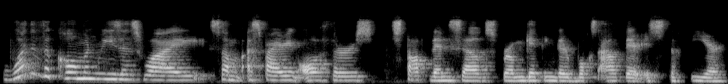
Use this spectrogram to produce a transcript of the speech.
one of the common reasons why some aspiring authors stop themselves from getting their books out there is the fear.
